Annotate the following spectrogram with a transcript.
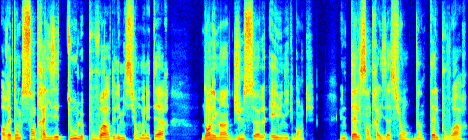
aurait donc centralisé tout le pouvoir de l'émission monétaire dans les mains d'une seule et unique banque. Une telle centralisation d'un tel pouvoir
